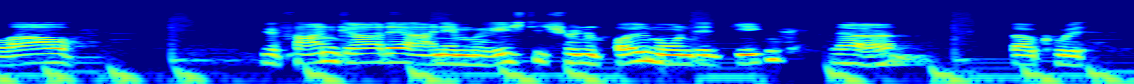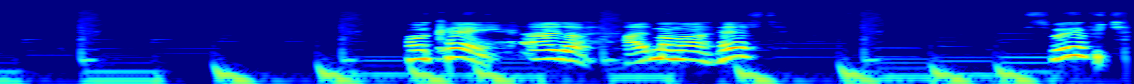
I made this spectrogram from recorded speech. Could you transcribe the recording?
Wow. Wir fahren gerade einem richtig schönen Vollmond entgegen. Ja. Sau cool. Okay, also halten wir mal fest. Swift.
